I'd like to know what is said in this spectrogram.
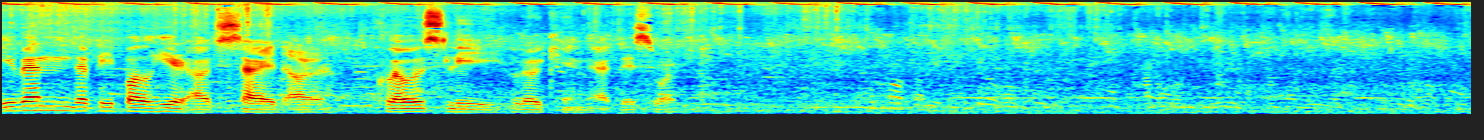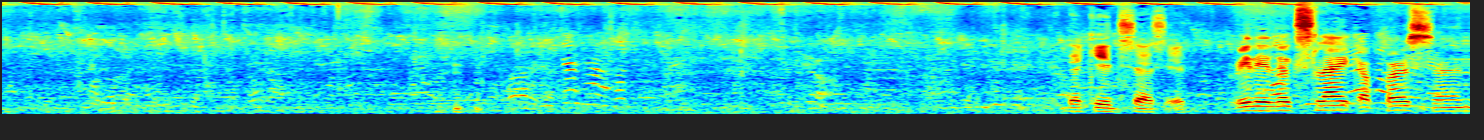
Even the people here outside are closely looking at this work. the kid says it really looks like a person.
